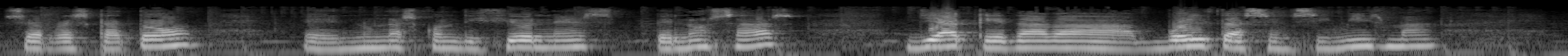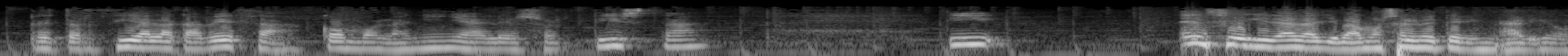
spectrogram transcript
se rescató en unas condiciones penosas, ya que daba vueltas en sí misma, retorcía la cabeza como la niña del exorcista y enseguida la llevamos al veterinario.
